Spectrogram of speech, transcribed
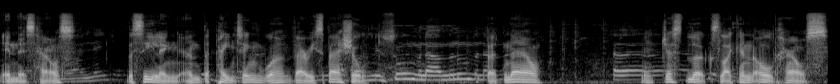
In this house, the ceiling and the painting were very special. But now, it just looks like an old house.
